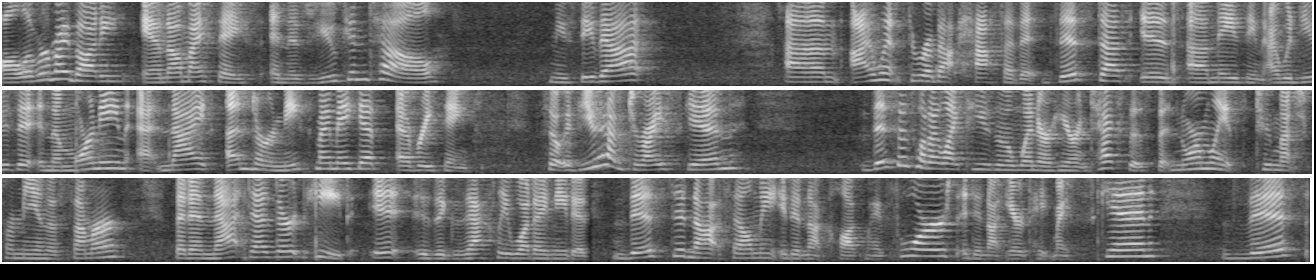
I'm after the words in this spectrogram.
all over my body and on my face. And as you can tell, can you see that? Um, I went through about half of it. This stuff is amazing. I would use it in the morning, at night, underneath my makeup, everything. So if you have dry skin, this is what I like to use in the winter here in Texas, but normally it's too much for me in the summer. But in that desert heat, it is exactly what I needed. This did not fail me. It did not clog my pores. It did not irritate my skin. This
